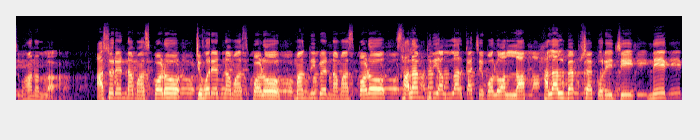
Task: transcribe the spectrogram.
সুবহানাল্লাহ। আসরের নামাজ পড়ো, জোহরের নামাজ পড়ো, মাগরিবের নামাজ পড়ো, সালাম ফিরি আল্লাহর কাছে বলো, আল্লাহ, হালাল ব্যবসা করেছি, নেক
